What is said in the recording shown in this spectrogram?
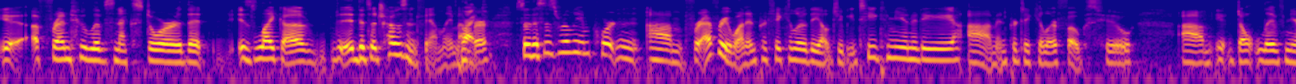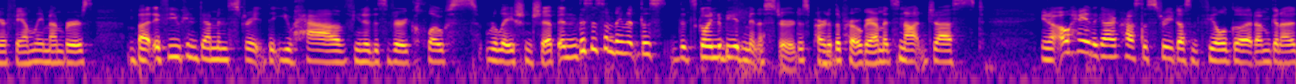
a friend who lives next door that is like a that's a chosen family member. Right. So this is really important um, for everyone, in particular the LGBT community, um, in particular folks who um, don't live near family members. But if you can demonstrate that you have, you know, this very close relationship, and this is something that this that's going to be administered as part of the program. It's not just. You know, oh hey, the guy across the street doesn't feel good. I'm gonna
